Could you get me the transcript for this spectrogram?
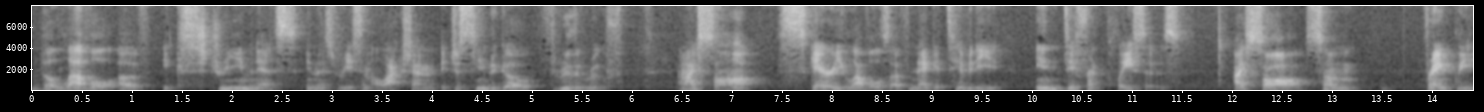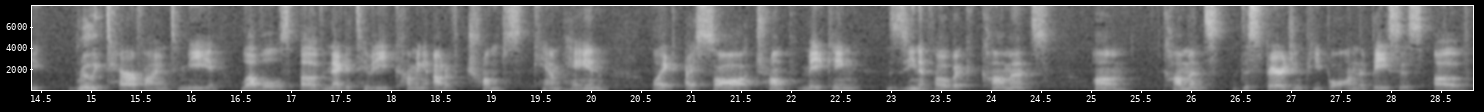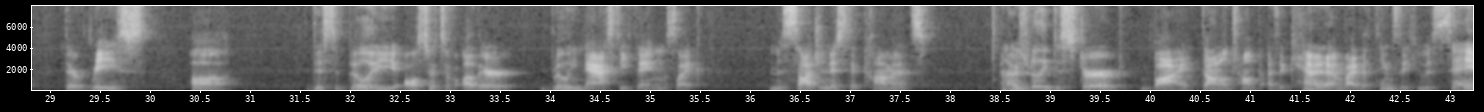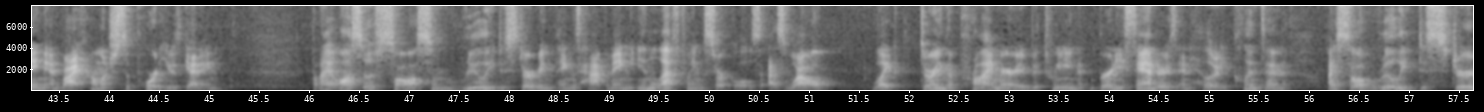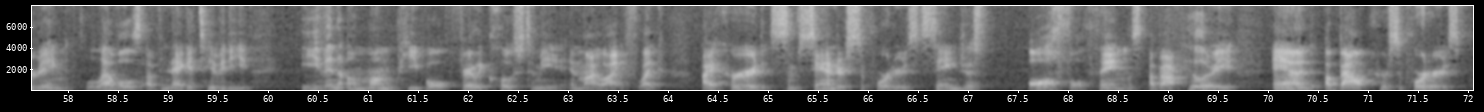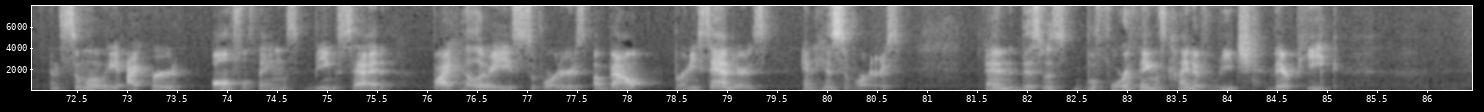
the level of extremeness in this recent election, it just seemed to go through the roof. And I saw scary levels of negativity in different places. I saw some, frankly, really terrifying to me levels of negativity coming out of Trump's campaign. Like, I saw Trump making xenophobic comments, um, comments disparaging people on the basis of their race, uh, disability, all sorts of other really nasty things, like misogynistic comments. And I was really disturbed by Donald Trump as a candidate and by the things that he was saying and by how much support he was getting. But I also saw some really disturbing things happening in left-wing circles as well. Like, during the primary between Bernie Sanders and Hillary Clinton, I saw really disturbing levels of negativity even among people fairly close to me in my life. Like, I heard some Sanders supporters saying just awful things about Hillary and about her supporters. And similarly, I heard awful things being said by Hillary's supporters about Bernie Sanders and his supporters. And this was before things kind of reached their peak.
